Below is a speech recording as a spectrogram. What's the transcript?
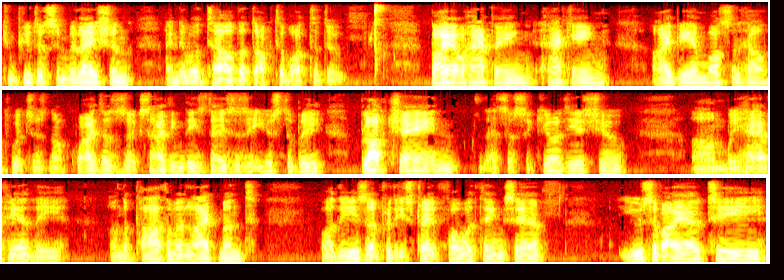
computer simulation and it would tell the doctor what to do. Biohacking, hacking, IBM Watson Health, which is not quite as exciting these days as it used to be. Blockchain, that's a security issue. Um, we have here the on the path of enlightenment. Well, these are pretty straightforward things here use of IoT,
